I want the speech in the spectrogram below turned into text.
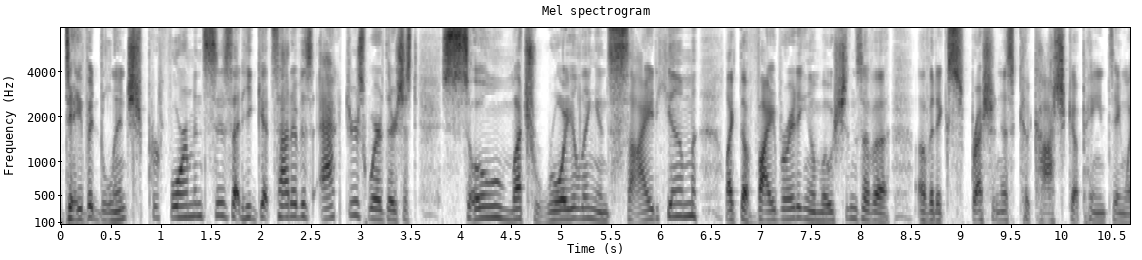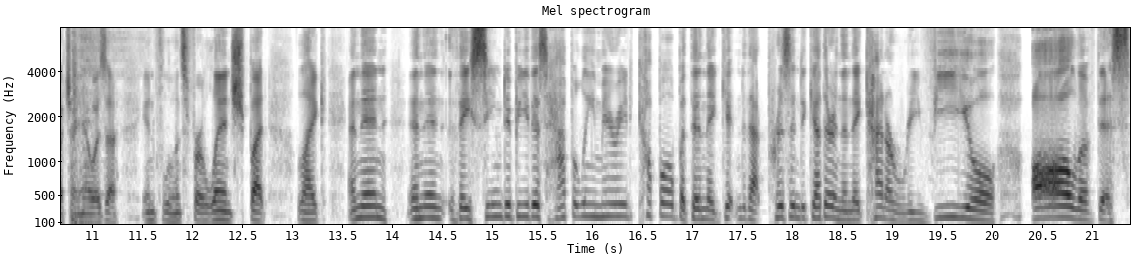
David Lynch performances that he gets out of his actors, where there's just so much roiling inside him, like the vibrating emotions of a of an expressionist Kokoschka painting, which I know is a influence for Lynch. But like, and then and then they seem to be this happily married couple, but then they get into that prison together, and then they kind of reveal all of this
